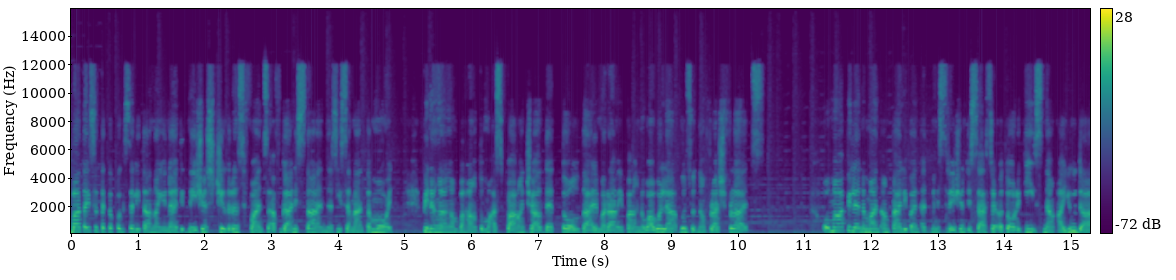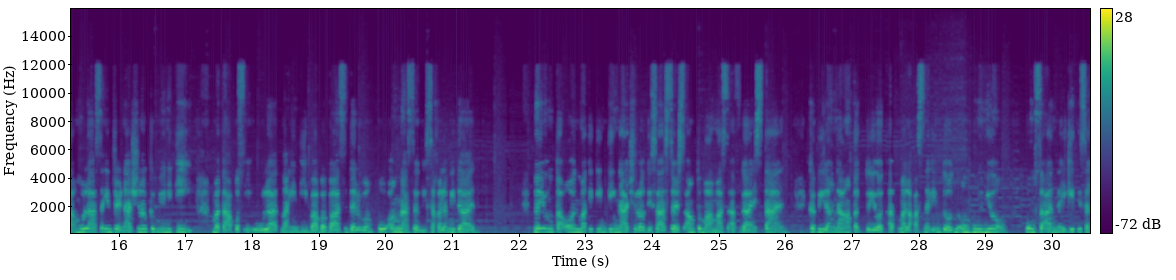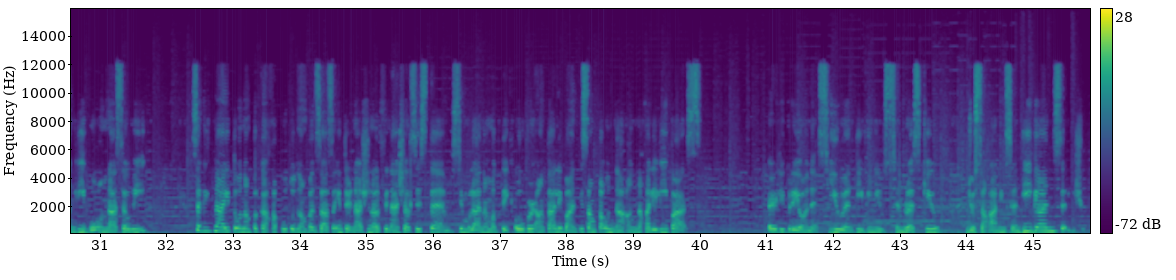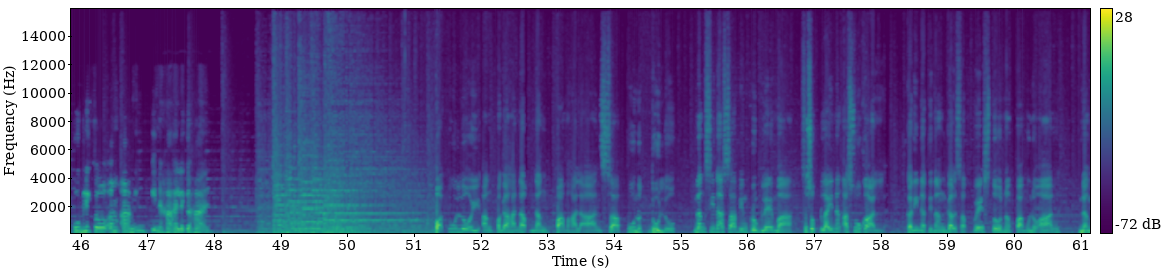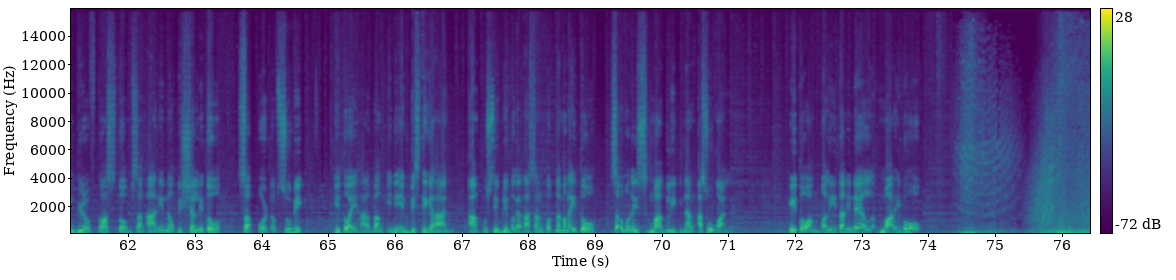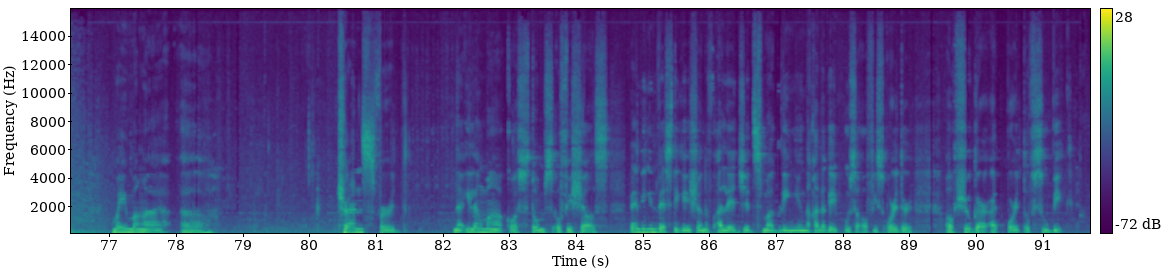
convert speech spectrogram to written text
Batay sa tagapagsalita ng United Nations Children's Fund sa Afghanistan na si Samantha Mort, pinangangambahang tumaas pa ang child death toll dahil marami pa ang nawawala bunsod ng flash floods. Umaapila naman ang Taliban Administration Disaster Authorities ng ayuda mula sa international community matapos iulat na hindi bababa sa 20 ang nasawi sa kalamidad. Ngayong taon, matitinding natural disasters ang tumama sa Afghanistan, kabilang na ang tagtuyot at malakas na lindol noong Hunyo, kung saan mahigit isang libo ang nasawi. Sa gitna ito ng pagkakaputol ng bansa sa international financial system, simula nang mag-take over ang Taliban isang taon na ang nakalilipas. Early Briones, UNTV News and Rescue. Diyos ang aming sandigan, serbisyo publiko ang aming pinahahalagahan. Patuloy ang paghahanap ng pamahalaan sa punot dulo ng sinasabing problema sa supply ng asukal. Kanina tinanggal sa pwesto ng pamunuan ng Bureau of Customs ang anim na opisyal nito sa Port of Subic. Ito ay habang iniimbestigahan ang posibleng pagkakasangkot ng mga ito sa umunoy smuggling ng asukal. Ito ang balita ni Nel Maribuhok. May mga ah, transferred na ilang mga customs officials pending investigation of alleged smuggling yung nakalagay po sa office order of sugar at Port of Subic.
